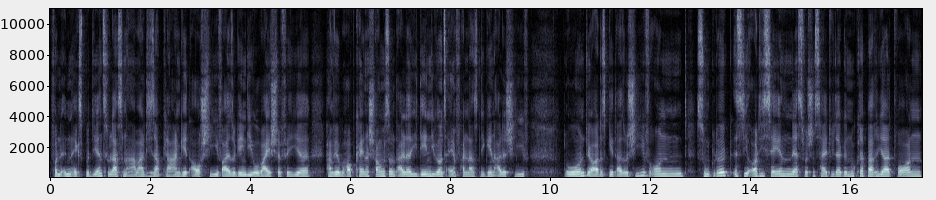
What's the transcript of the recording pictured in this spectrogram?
von innen explodieren zu lassen. Aber dieser Plan geht auch schief. Also gegen die OI-Schiffe hier haben wir überhaupt keine Chance und alle Ideen, die wir uns einfallen lassen, die gehen alle schief. Und ja, das geht also schief und zum Glück ist die Odyssey in der Zwischenzeit wieder genug repariert worden,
